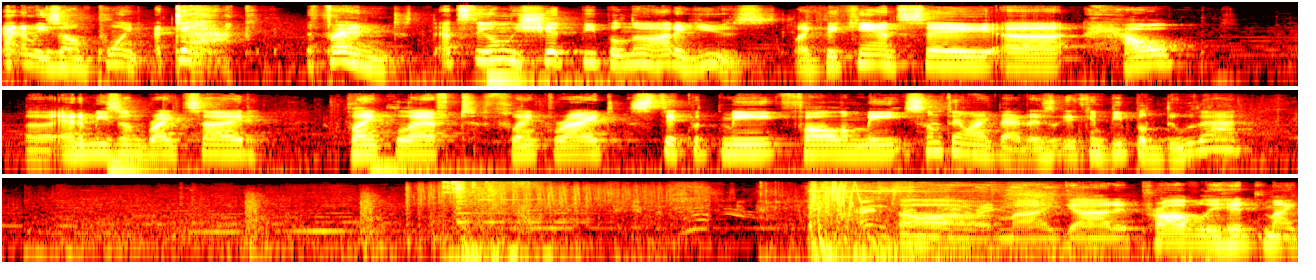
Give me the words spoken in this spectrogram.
Enemies on point, attack, defend. That's the only shit people know how to use. Like, they can't say, uh, help, uh, enemies on right side, flank left, flank right, stick with me, follow me, something like that. Is, can people do that? Oh my god, it probably hit my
